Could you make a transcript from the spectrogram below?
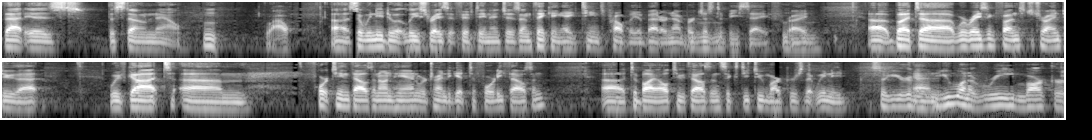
that is the stone now. Wow. Uh, so we need to at least raise it 15 inches. I'm thinking 18 is probably a better number just to be safe, right? Uh, but uh, we're raising funds to try and do that. We've got um, 14,000 on hand. We're trying to get to 40,000 uh, to buy all 2,062 markers that we need. So you're gonna, And- you want to re-marker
